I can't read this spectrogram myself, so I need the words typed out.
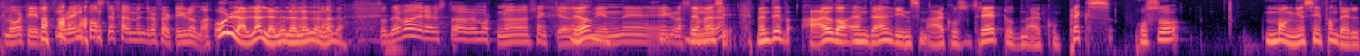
slår til. For den koster 540 kroner. Oh, la, la, la, Så det var raust av Morten å skjenke den ja, vinen i, i glasset. Det må jeg si. Men det er jo da en, det er en vin som er konsentrert, og den er kompleks. Også mange Sinfandel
